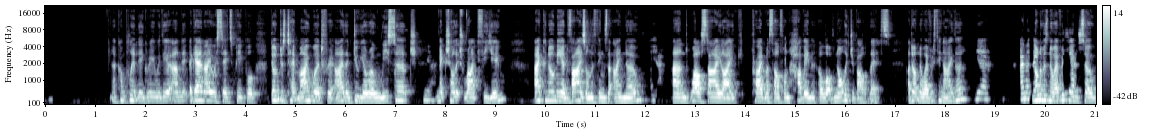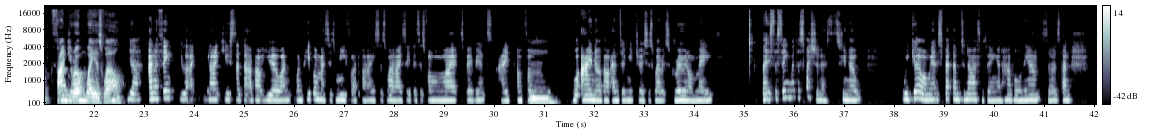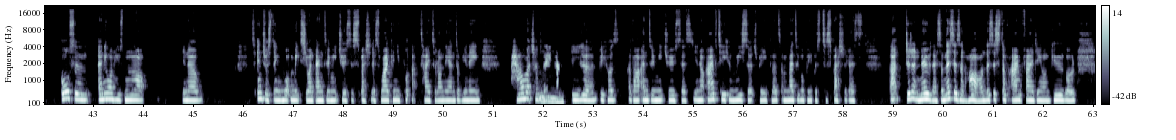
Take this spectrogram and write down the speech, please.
I completely agree with you. And again, I always say to people, don't just take my word for it either. Do your own research. Yeah. Make sure it's right for you. I can only advise on the things that I know. Yeah. And whilst I like pride myself on having a lot of knowledge about this, I don't know everything either. Yeah. And think, none of us know everything, yeah. so find your own way as well. Yeah, and I think like like you said that about you, and when people message me for advice as well, I say this is from my experience. I am from mm. what I know about endometriosis, where it's grown on me. But it's the same with the specialists. You know, we go and we expect them to know everything and have all the answers. And also anyone who's not, you know, it's interesting what makes you an endometriosis specialist. Why can you put that title on the end of your name? How much have mm. they actually learned? Because about endometriosis, you know, I've taken research papers and medical papers to specialists that didn't know this, and this isn't hard. This is stuff I'm finding on Google,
